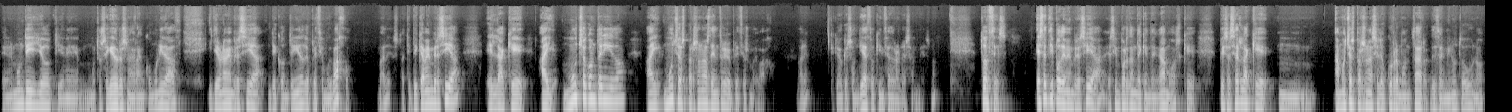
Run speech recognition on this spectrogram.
en el mundillo, tiene muchos seguidores, una gran comunidad y tiene una membresía de contenido de precio muy bajo. ¿vale? Es la típica membresía en la que hay mucho contenido, hay muchas personas dentro y el precio es muy bajo. ¿vale? Creo que son 10 o 15 dólares al mes. ¿no? Entonces, este tipo de membresía es importante que entendamos que, pese a ser la que mm, a muchas personas se le ocurre montar desde el minuto uno,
